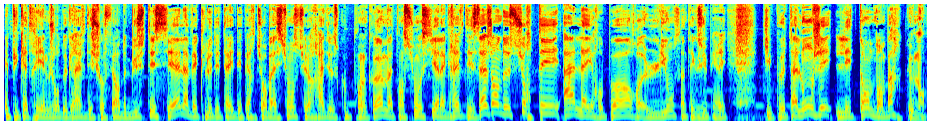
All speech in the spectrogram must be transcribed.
Et puis quatrième jour de grève des chauffeurs de bus TCL avec le détail des perturbations sur radioscoop.com. Attention aussi à la grève des agents de sûreté à l'aéroport Lyon-Saint-Exupéry qui peut allonger les temps d'embarquement.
